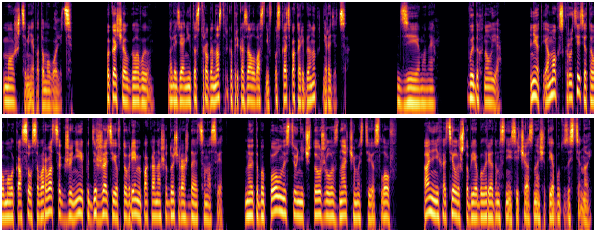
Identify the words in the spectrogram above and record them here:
«Можете меня потом уволить», — покачал головой он. «Но леди Анита строго-настрого приказала вас не впускать, пока ребенок не родится». «Демоны», — выдохнул я. Нет, я мог скрутить этого молокососа, ворваться к жене и поддержать ее в то время, пока наша дочь рождается на свет но это бы полностью уничтожило значимость ее слов. Аня не хотела, чтобы я был рядом с ней сейчас, значит, я буду за стеной.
